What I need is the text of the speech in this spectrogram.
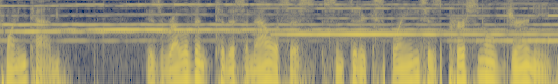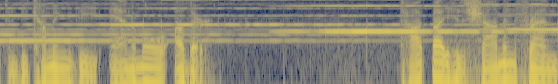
2010 is relevant to this analysis since it explains his personal journey in becoming the animal other. Taught by his shaman friend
